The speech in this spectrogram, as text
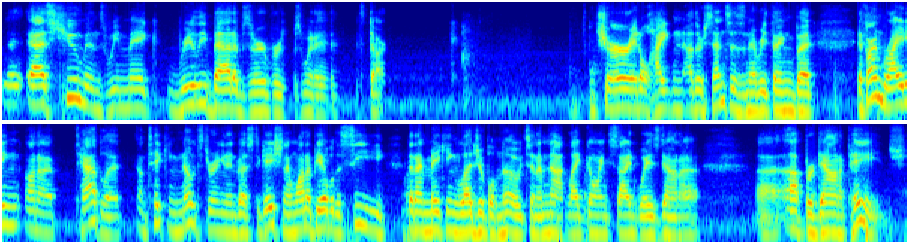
we, as humans we make really bad observers when it's dark. Sure it'll heighten other senses and everything but if i'm writing on a tablet i'm taking notes during an investigation i want to be able to see that i'm making legible notes and i'm not like going sideways down a uh, up or down a page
